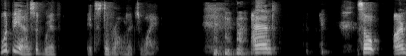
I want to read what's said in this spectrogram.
would be answered with, it's the Rolex way. and so I,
